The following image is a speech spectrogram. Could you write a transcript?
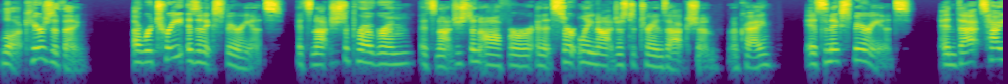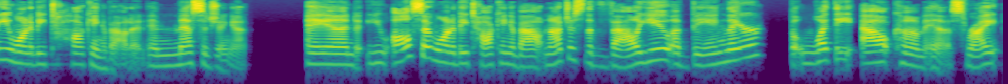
Look, here's the thing. A retreat is an experience. It's not just a program. It's not just an offer and it's certainly not just a transaction. Okay. It's an experience and that's how you want to be talking about it and messaging it. And you also want to be talking about not just the value of being there, but what the outcome is, right?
